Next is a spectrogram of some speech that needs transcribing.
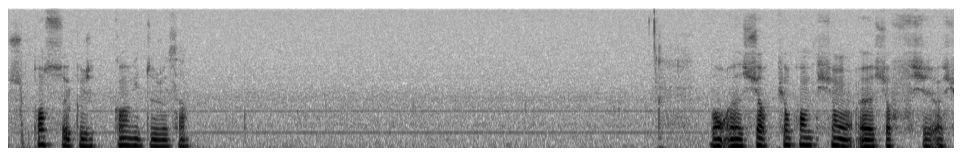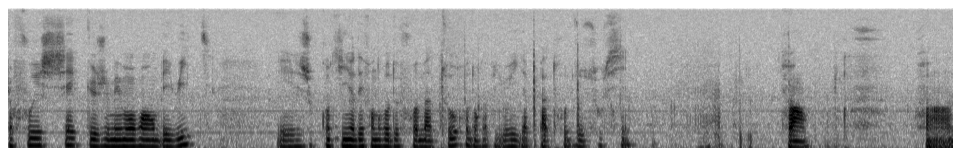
Je pense que j'ai envie de jouer ça. Bon, euh, sur pion prend pion, euh, sur, sur, sur, fou échec, je mets mon roi en B8. Et je continue à défendre deux fois ma tour, donc a priori il n'y a pas trop de soucis. Enfin, enfin,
